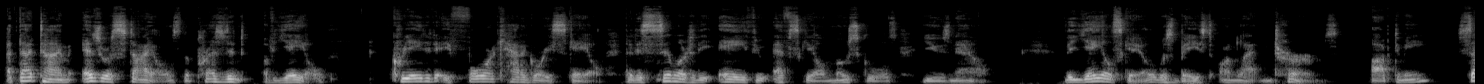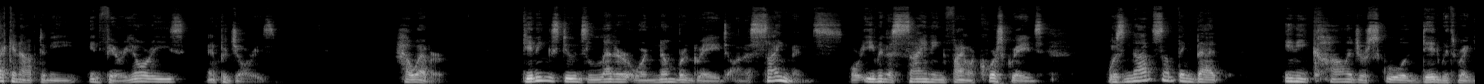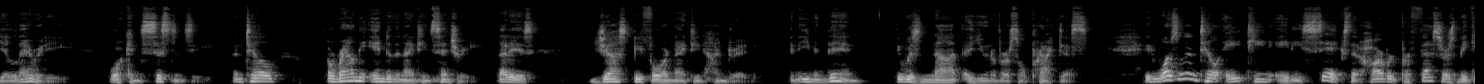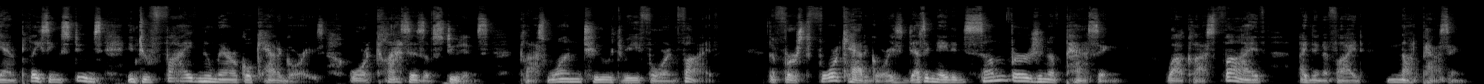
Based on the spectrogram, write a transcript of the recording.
At that time, Ezra Stiles, the president of Yale, created a four category scale that is similar to the A through F scale most schools use now. The Yale scale was based on Latin terms optimi, second optimi, inferiores, and pejores. However, giving students letter or number grades on assignments, or even assigning final course grades, was not something that any college or school did with regularity or consistency until around the end of the 19th century, that is, just before 1900. And even then, it was not a universal practice. It wasn't until 1886 that Harvard professors began placing students into five numerical categories, or classes of students class 1, 2, 3, 4, and 5. The first four categories designated some version of passing, while class 5 identified not passing.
